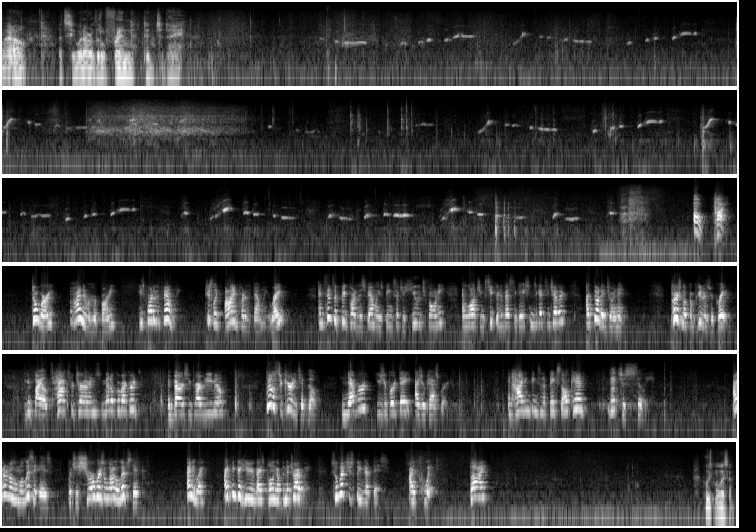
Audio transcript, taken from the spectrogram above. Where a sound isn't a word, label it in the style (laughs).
Well, let's see what our little friend did today. Oh, hi. Don't worry. I never hurt Barney. He's part of the family. Just like I'm part of the family, right? And since a big part of this family is being such a huge phony and launching secret investigations against each other, I thought I'd join in. Personal computers are great. You can file tax returns, medical records, embarrassing private email. Little security tip though never use your birthday as your password. And hiding things in a fake salt can, that's just silly. I don't know who Melissa is, but she sure wears a lot of lipstick. Anyway, I think I hear you guys pulling up in the driveway. So let's just leave it at this. I quit. Bye. Who's Melissa?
